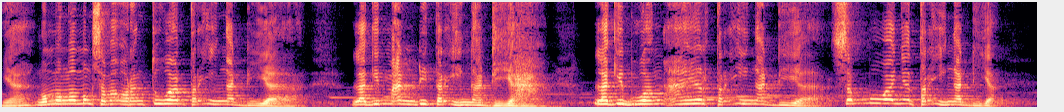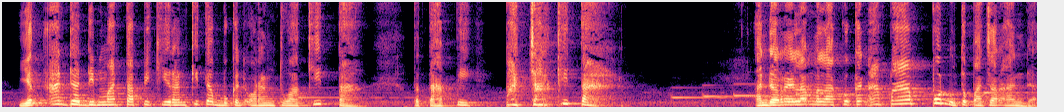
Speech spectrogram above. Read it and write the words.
Ya, ngomong-ngomong sama orang tua teringat dia. Lagi mandi teringat dia. Lagi buang air teringat dia. Semuanya teringat dia yang ada di mata pikiran kita bukan orang tua kita, tetapi pacar kita. Anda rela melakukan apa pun untuk pacar Anda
